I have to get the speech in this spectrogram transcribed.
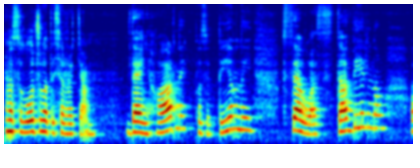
насолоджуватися життям. День гарний, позитивний, все у вас стабільно, е,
